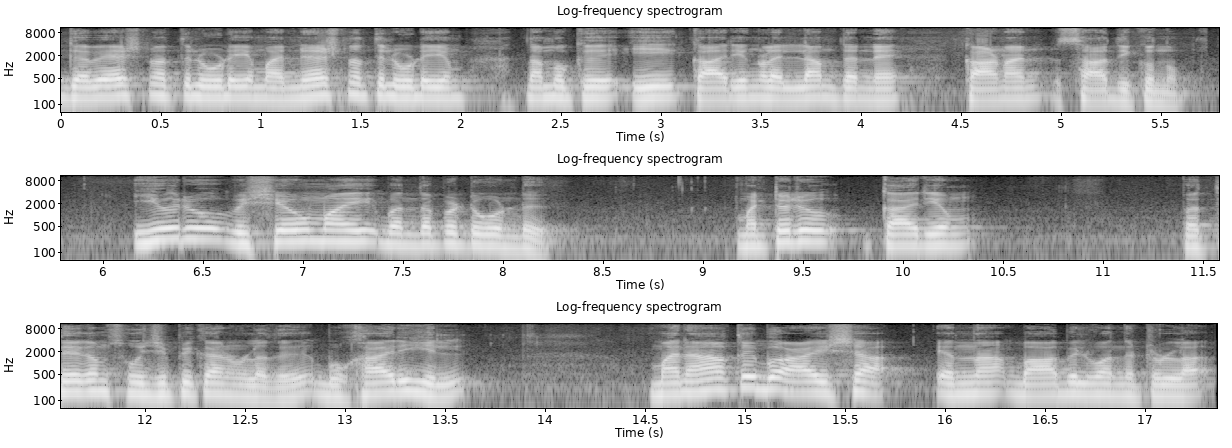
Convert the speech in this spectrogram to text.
ഗവേഷണത്തിലൂടെയും അന്വേഷണത്തിലൂടെയും നമുക്ക് ഈ കാര്യങ്ങളെല്ലാം തന്നെ കാണാൻ സാധിക്കുന്നു. ഈ ഒരു വിഷയവുമായി ബന്ധപ്പെട്ടുകൊണ്ട് മറ്റൊരു കാര്യം പ്രത്യേകം സൂചിപ്പിക്കാനുള്ളത് ബുഹാരിയിൽ മനാഖിബ് ആയിഷ എന്ന ബാബിൽ വന്നിട്ടുള്ള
